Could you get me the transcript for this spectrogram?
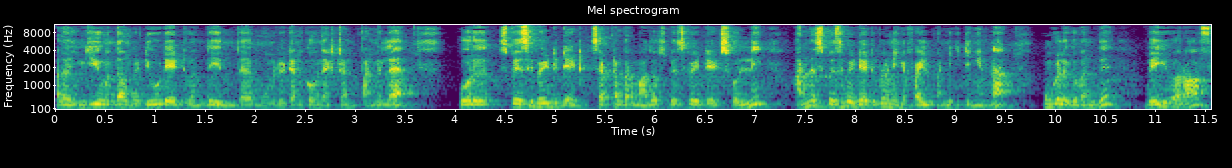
அதாவது இங்கேயும் வந்து அவங்க டியூ டேட் வந்து இந்த மூணு ரிட்டர்னுக்கும் வந்து எக்ஸ்டெண்ட் பண்ணல. ஒரு ஸ்பெசிஃபைடு டேட் செப்டம்பர் மாதம் ஸ்பெசிஃபைட் டேட் சொல்லி அந்த ஸ்பெசிஃபைட் டேட்டுக்குள்ளே நீங்கள் ஃபைல் பண்ணிக்கிட்டீங்கன்னா உங்களுக்கு வந்து waiver of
